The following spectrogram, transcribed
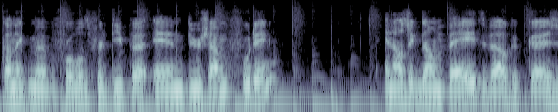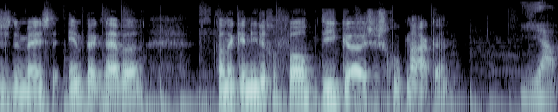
kan ik me bijvoorbeeld verdiepen in duurzame voeding. En als ik dan weet welke keuzes de meeste impact hebben, kan ik in ieder geval die keuzes goed maken. Ja,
